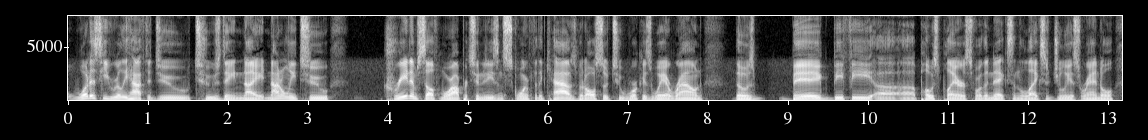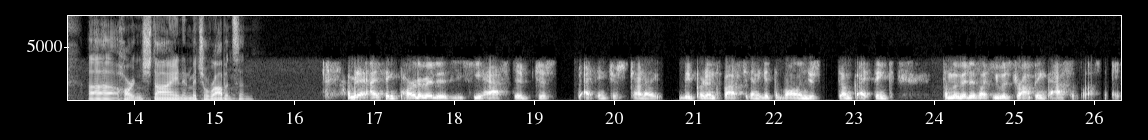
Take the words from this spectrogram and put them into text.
what does he really have to do Tuesday night, not only to create himself more opportunities and scoring for the Cavs, but also to work his way around those big, beefy uh, uh, post players for the Knicks and the likes of Julius Randle, uh, Hartenstein, and Mitchell Robinson. I mean, I think part of it is he has to just, I think, just kind of be put in spots to kind of get the ball and just dunk. I think some of it is like he was dropping passes last night.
